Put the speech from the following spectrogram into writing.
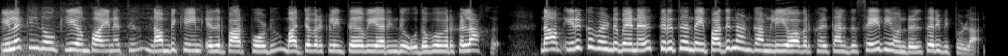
இலக்கை நோக்கிய பயணத்தில் நம்பிக்கையின் எதிர்பார்ப்போடு மற்றவர்களின் தேவை அறிந்து உதவுபவர்களாக நாம் இருக்க வேண்டும் என திருத்தந்தை பதினான்காம் லியோ அவர்கள் தனது செய்தி ஒன்றில் தெரிவித்துள்ளார்.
